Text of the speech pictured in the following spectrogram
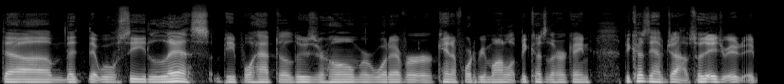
that um, that that we'll see less people have to lose their home or whatever, or can't afford to remodel it because of the hurricane, because they have jobs. So it, it, it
